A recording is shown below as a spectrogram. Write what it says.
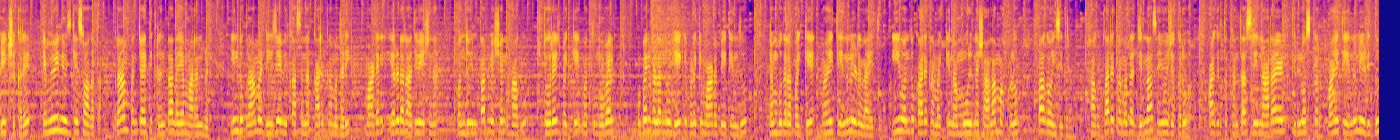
ವೀಕ್ಷಕರೇ ಎಂವಿ ನ್ಯೂಸ್ಗೆ ಸ್ವಾಗತ. ಗ್ರಾಮ ಪಂಚಾಯಿತಿ ಗ್ರಂಥಾಲಯ ಮಾರನ್ಬಿಡ್. ಇಂದು ಗ್ರಾಮ ಡಿಜೆ ವಿಕಾಸನ ಕಾರ್ಯಕ್ರಮದಡಿ ಮಾಡೆಲ್ ಎರಡರ ಅಧಿವೇಶನ. ಒಂದು ಇನ್ಫಾರ್ಮೇಷನ್ ಹಾಗೂ ಸ್ಟೋರೇಜ್ ಬಗ್ಗೆ ಮತ್ತು ಮೊಬೈಲ್, ಮೊಬೈಲ್ಗಳನ್ನು ಹೇಗೆ ಬಳಕೆ ಮಾಡಬೇಕೆಂದು ಎಂಬುದರ ಬಗ್ಗೆ ಮಾಹಿತಿಯನ್ನು ನೀಡಲಾಯಿತು. ಈ ಒಂದು ಕಾರ್ಯಕ್ರಮಕ್ಕೆ ನಮ್ಮೂರಿನ ಶಾಲಾ ಮಕ್ಕಳು ಭಾಗವಹಿಸಿದರು. ಹಾಗೂ ಕಾರ್ಯಕ್ರಮದ ಜಿಲ್ಲಾ ಸಂಯೋಜಕರು ಆಗಿರ್ತಕ್ಕಂಥ ಶ್ರೀ ನಾರಾಯಣ್ ಕಿರ್ಲೋಸ್ಕರ್ ಮಾಹಿತಿಯನ್ನು ನೀಡಿದ್ದು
